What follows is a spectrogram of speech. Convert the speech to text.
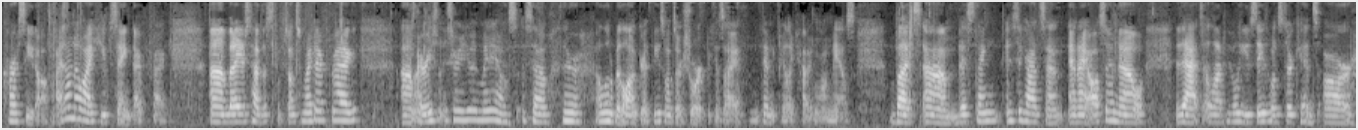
car seat off. I don't know why I keep saying diaper bag, um, but I just have this slipped onto my diaper bag. Um, I recently started doing my nails, so they're a little bit longer. These ones are short because I didn't feel like having long nails. But um, this thing is a godsend. And I also know that a lot of people use these once their kids are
